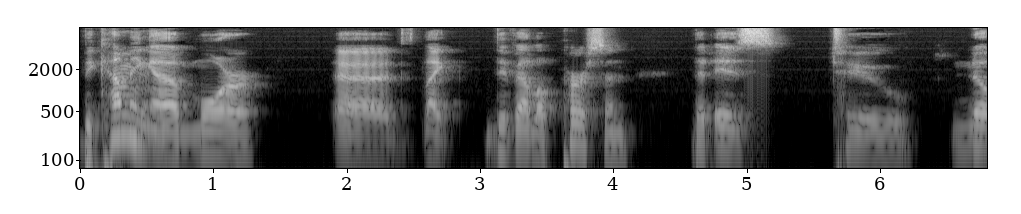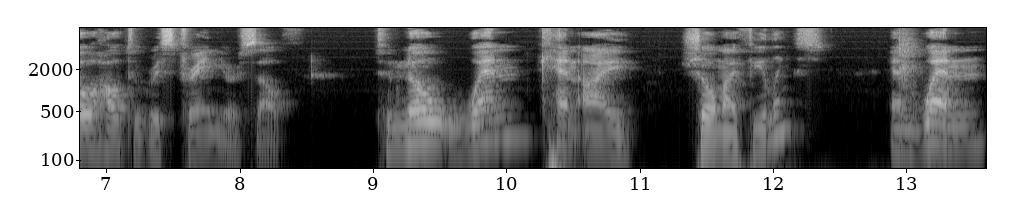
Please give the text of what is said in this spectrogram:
becoming a more uh, like developed person that is to know how to restrain yourself to know when can i show my feelings and when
